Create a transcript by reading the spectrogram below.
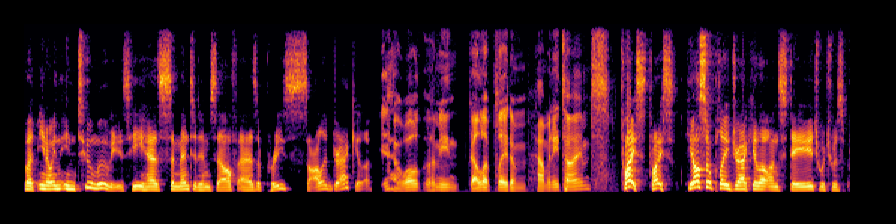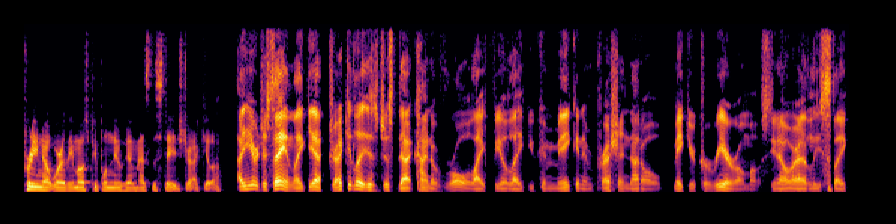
But, you know, in, in two movies, he has cemented himself as a pretty solid Dracula. Yeah, well, I mean, Bela played him how many times? Twice, twice. He also played Dracula on stage, which was pretty noteworthy. Most people knew him as the stage Dracula. I hear what you're saying. Like, yeah, Dracula is just that kind of role. I feel like you can make an impression that'll make your career almost, you know, or at least like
